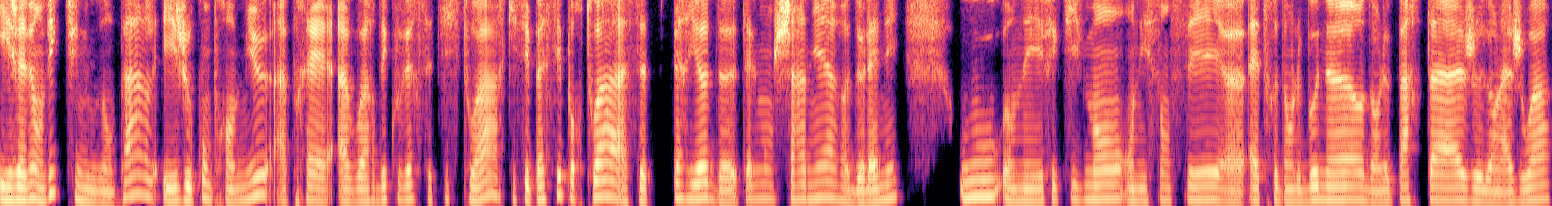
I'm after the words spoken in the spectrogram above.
Et j'avais envie que tu nous en parles et je comprends mieux après avoir découvert cette histoire qui s'est passée pour toi à cette période tellement charnière de l'année où on est effectivement, on est censé euh, être dans le bonheur, dans le partage, dans la joie.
